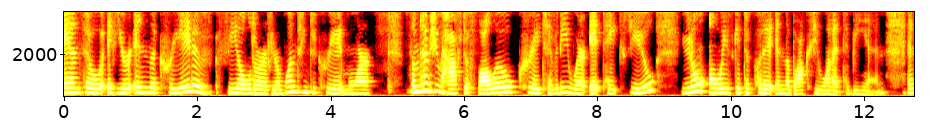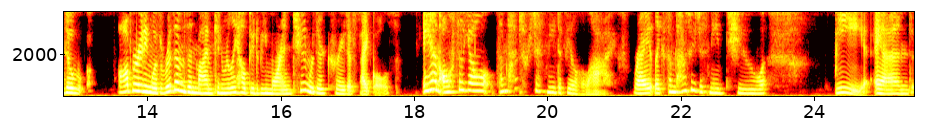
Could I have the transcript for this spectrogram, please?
And so if you're in the creative field or if you're wanting to create more, sometimes you have to follow creativity where it takes you. You don't always get to put it in the box you want it to be in. And so operating with rhythms in mind can really help you to be more in tune with your creative cycles. And also, y'all, sometimes we just need to feel alive, right? Like sometimes we just need to be and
